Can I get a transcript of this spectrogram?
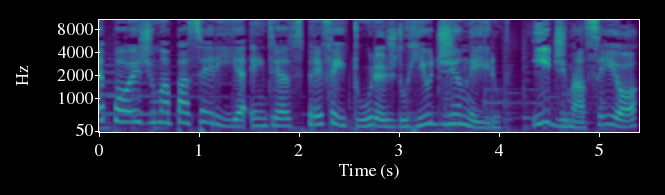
Depois de uma parceria entre as prefeituras do Rio de Janeiro e de Maceió,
